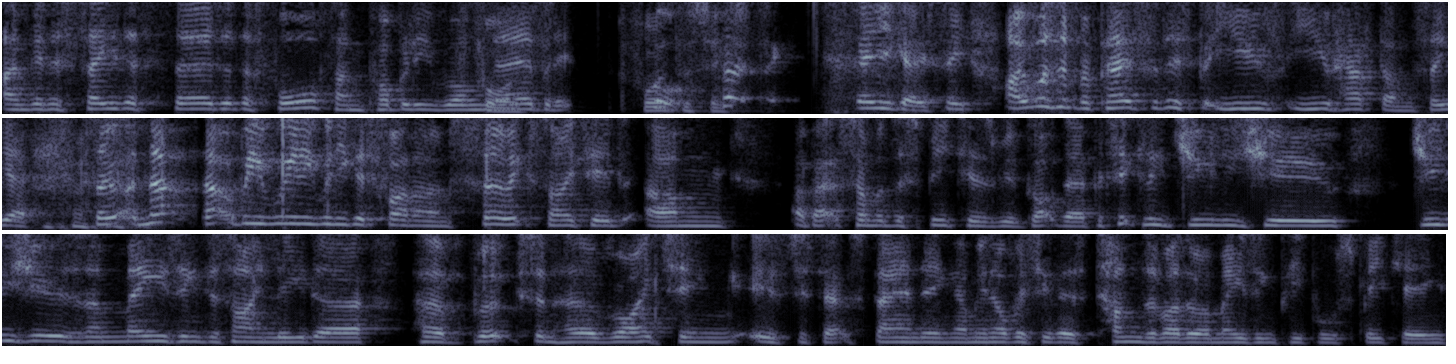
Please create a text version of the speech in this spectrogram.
I'm going to say the third or the fourth. I'm probably wrong fourth. there, but fourth to sixth. There you go. See, I wasn't prepared for this, but you've you have done. So yeah. So and that that would be really really good fun. I'm so excited um, about some of the speakers we've got there, particularly Julie Zhuo, Julie Zhuo is an amazing design leader. Her books and her writing is just outstanding. I mean, obviously, there's tons of other amazing people speaking,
